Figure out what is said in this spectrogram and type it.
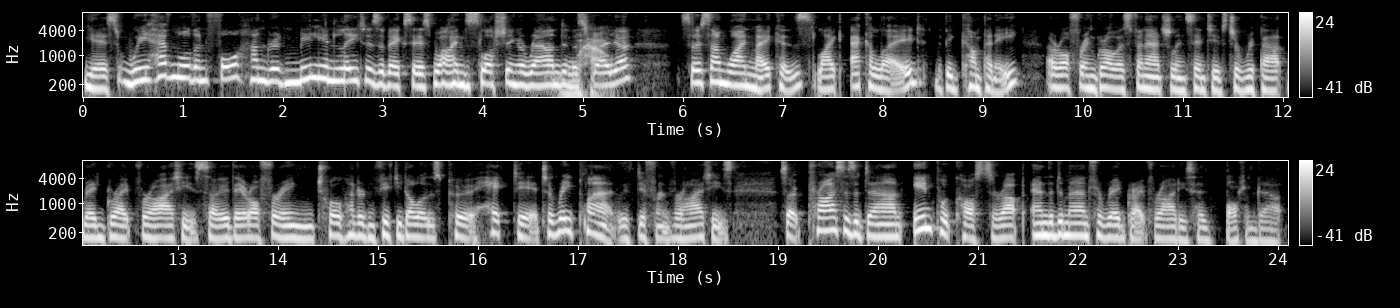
Yes, we have more than 400 million litres of excess wine sloshing around in wow. Australia. So some winemakers, like Accolade, the big company, are offering growers financial incentives to rip out red grape varieties. So they're offering $1,250 per hectare to replant with different varieties. So prices are down, input costs are up, and the demand for red grape varieties has bottomed out.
